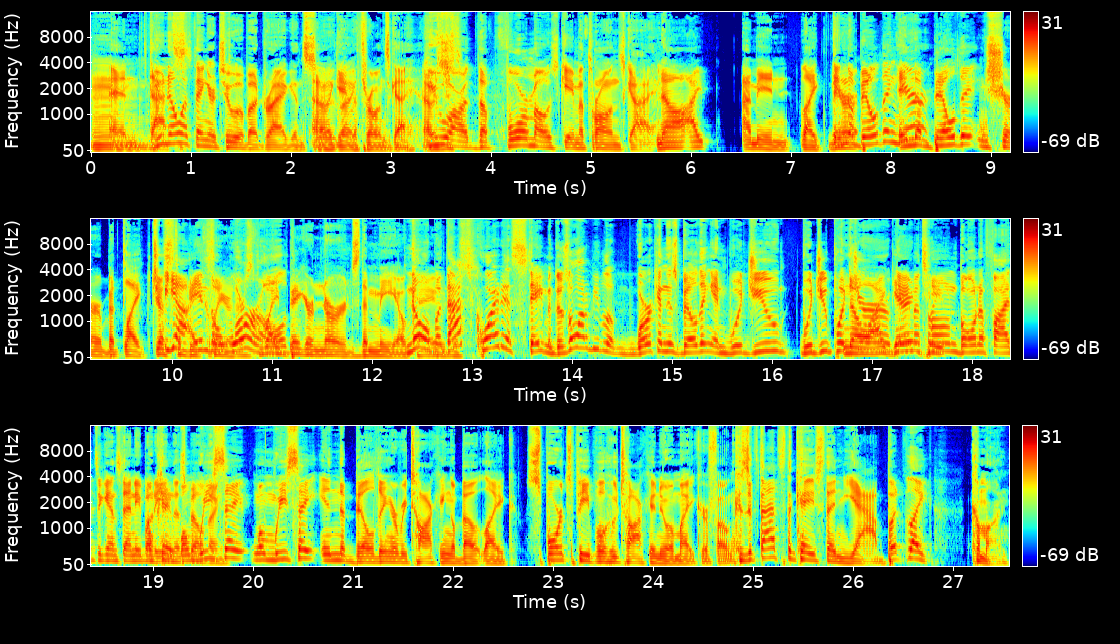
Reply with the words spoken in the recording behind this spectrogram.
and that's, Mm. You know a thing or two about dragons. So I'm a Game like, of Thrones guy. I You just- are the foremost Game of Thrones guy. No, I. I mean, like In the building in the building, sure, but like just Yeah, to be in the clear, there's way bigger nerds than me. Okay, No, but that's just- quite a statement. There's a lot of people that work in this building, and would you would you put No, your I Game of Thrones bona fides against anybody okay. in this When building? we say when we say in the building, are we talking about like sports people who talk into a microphone? Because if that's the case, then yeah. But like, come on,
